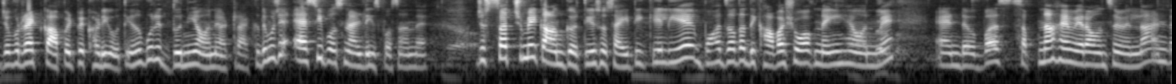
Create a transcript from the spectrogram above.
जब वो रेड कार्पेट पे खड़ी होती है तो पूरी दुनिया उन्हें अट्रैक्ट करती है। मुझे ऐसी पर्सनैलिटीज़ पसंद है जो सच में काम करती है सोसाइटी के लिए। बहुत ज़्यादा दिखावा शो ऑफ़ नहीं है उनमें। एंड बस सपना है मेरा उनसे मिलना। एंड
